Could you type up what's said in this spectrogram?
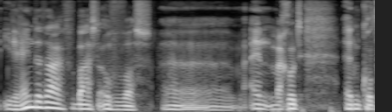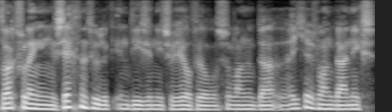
iedereen dat daar verbaasd over was. Eh, en, maar goed, een contractverlenging zegt natuurlijk in die zin niet zo heel veel. Zolang daar, weet je, zolang daar niks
